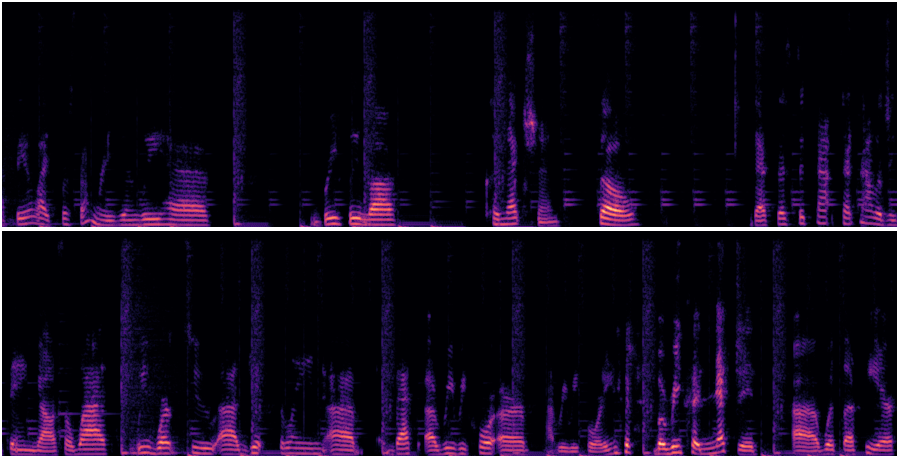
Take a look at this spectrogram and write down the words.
I feel like for some reason we have briefly lost connection. So that's the technology thing, y'all. So why we work to uh, get Celine uh, back, uh, re-record or not re-recording, but reconnected uh, with us here,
